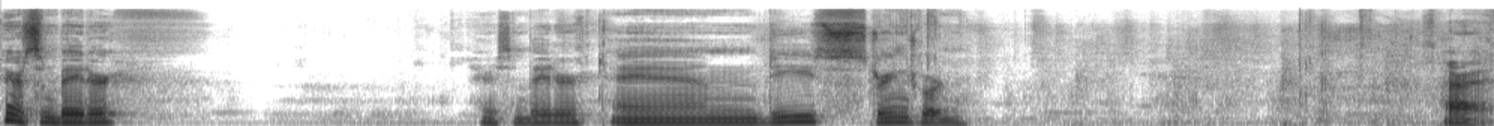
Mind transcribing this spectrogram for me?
Harrison Bader. Harrison Bader and D. Strange Gordon. All right.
